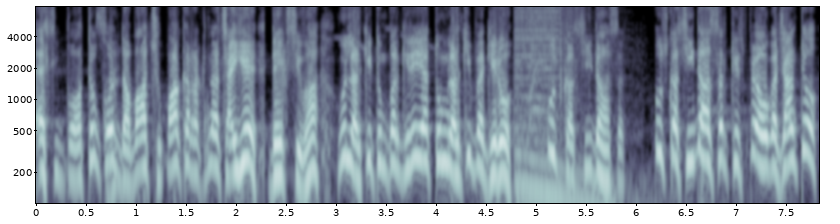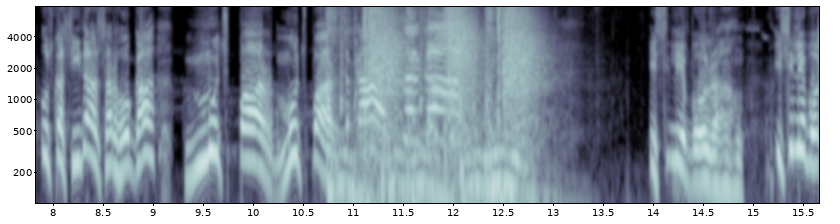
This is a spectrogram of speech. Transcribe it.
ऐसी बातों को दबा छुपा कर रखना चाहिए। देख सिवा वो लड़की तुम पर गिरे या तुम लड़की पर गिरो? उसका सीधा असर उसका सीधा असर किस पे होगा जानते हो? उसका सीधा असर होगा मुझ पर मुझ पर। सरकार सरकार! इसलिए बोल रहा हूँ इसलिए बोल?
